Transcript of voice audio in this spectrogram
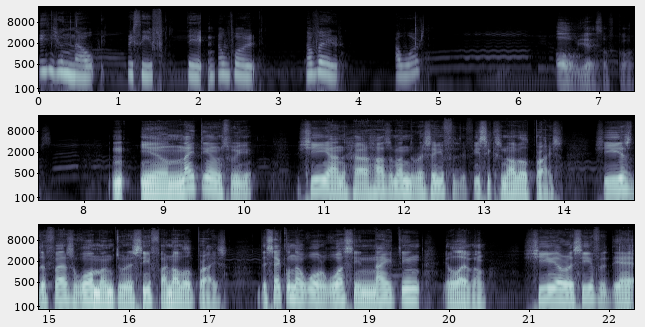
Did you know she received the Nobel Nobel Award? Oh, yes, of course. N- in 1903, she and her husband received the Physics Nobel Prize. She is the first woman to receive a Nobel Prize. The second award was in 1911. She received the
